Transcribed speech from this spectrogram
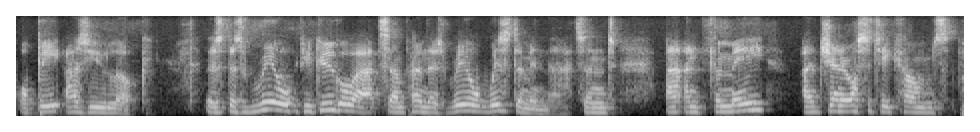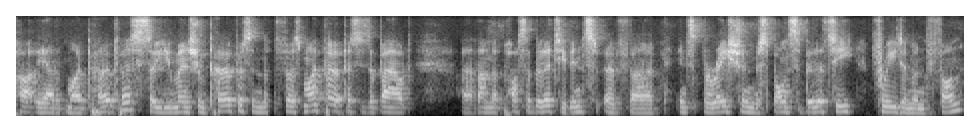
or be as you look. There's, there's real, if you Google that um, poem, there's real wisdom in that. And, uh, and for me, uh, generosity comes partly out of my purpose. So you mentioned purpose in the first. My purpose is about uh, and the possibility of, ins- of uh, inspiration, responsibility, freedom, and fun.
